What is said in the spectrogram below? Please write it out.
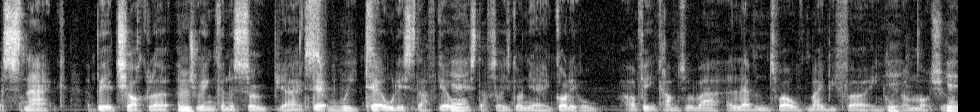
a snack, a bit of chocolate, a mm. drink, and a soup. Yeah, get, Sweet. Get all this stuff. Get all this stuff. So he's gone. Yeah, got it all. I think it comes to about 11, 12, maybe 13. Yeah. I'm not sure. Yeah,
